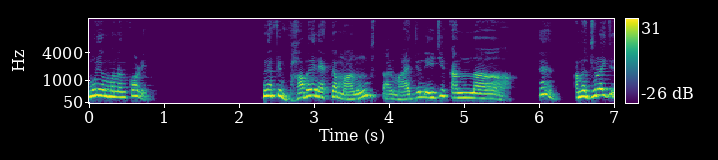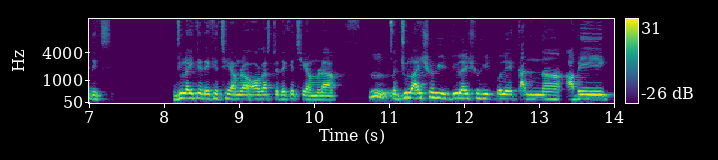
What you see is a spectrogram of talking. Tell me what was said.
মরিয়ম মান্নান করে। মানে আপনি ভাবেন একটা মানুষ তার মায়ের জন্য এই যে কান্না হ্যাঁ? আমরা জুলাইতে দেখছি। জুলাইতে দেখেছি আমরা, অগাস্টে দেখেছি আমরা, হুম, জুলাই শহীদ জুলাই শহীদ বলে কান্না, আবেগ,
